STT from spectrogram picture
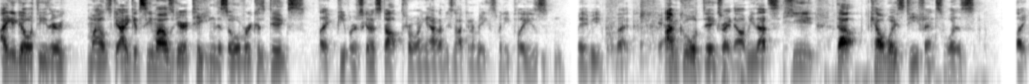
I could go with either Myles. I could see Myles Garrett taking this over because Diggs, like, people are just gonna stop throwing at him. He's not gonna make as many plays, maybe. But Yeah. I'm cool with Diggs right now. I mean, that's he that Cowboys defense was like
